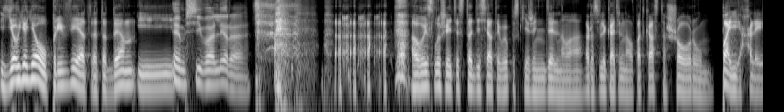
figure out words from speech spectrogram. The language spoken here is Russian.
Йоу-йоу-йоу, привет, это Дэн и... MC Валера. А вы слушаете 110 выпуск еженедельного развлекательного подкаста «Шоурум». Поехали!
